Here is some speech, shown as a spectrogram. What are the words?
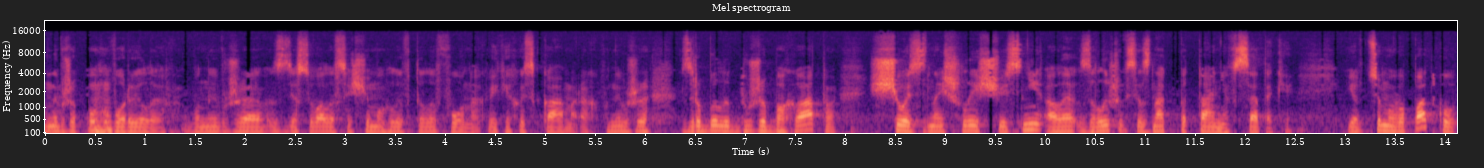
Вони вже поговорили, вони вже з'ясували все, що могли в телефонах, в якихось камерах. Вони вже зробили дуже багато, щось знайшли, щось ні, але залишився знак питання все-таки. І в цьому випадку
